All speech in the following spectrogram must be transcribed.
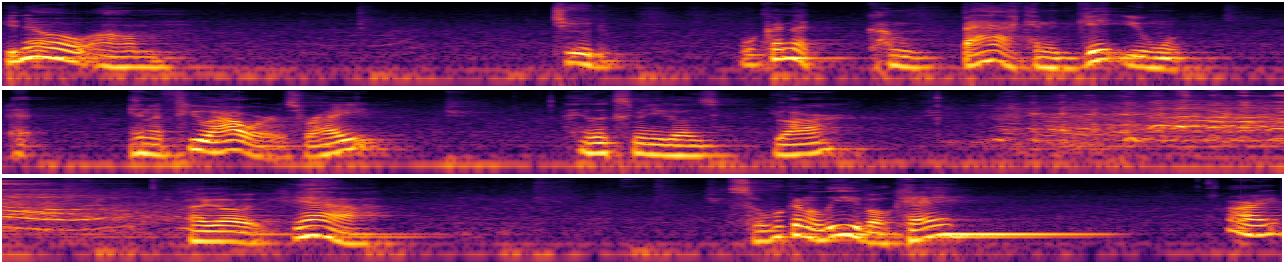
"You know." Um, Jude, we're going to come back and get you in a few hours, right? He looks at me and he goes, You are? I go, Yeah. So we're going to leave, okay? All right.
